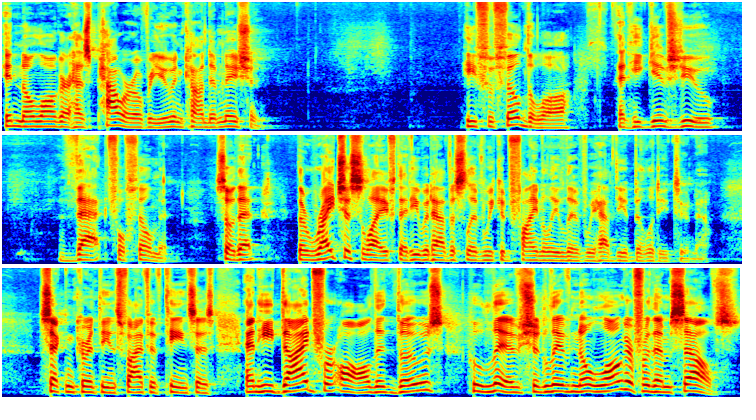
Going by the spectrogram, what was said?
it no longer has power over you in condemnation. He fulfilled the law and he gives you that fulfillment so that the righteous life that he would have us live, we could finally live. We have the ability to now. 2 Corinthians 5:15 says, "And he died for all that those who live should live no longer for themselves."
